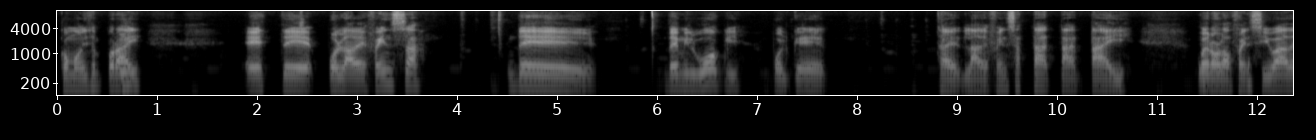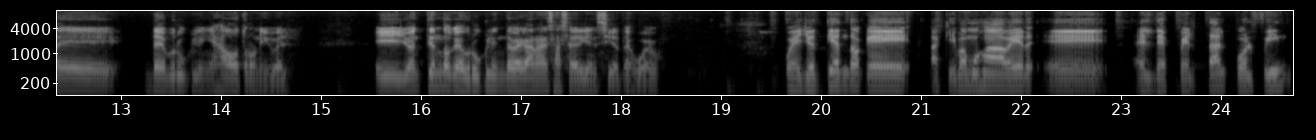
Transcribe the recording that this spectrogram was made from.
como dicen por ahí. Este, por la defensa de, de Milwaukee, porque o sea, la defensa está, está, está ahí, pero la ofensiva de, de Brooklyn es a otro nivel. Y yo entiendo que Brooklyn debe ganar esa serie en siete juegos. Pues yo entiendo que aquí vamos a ver eh, el despertar por fin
